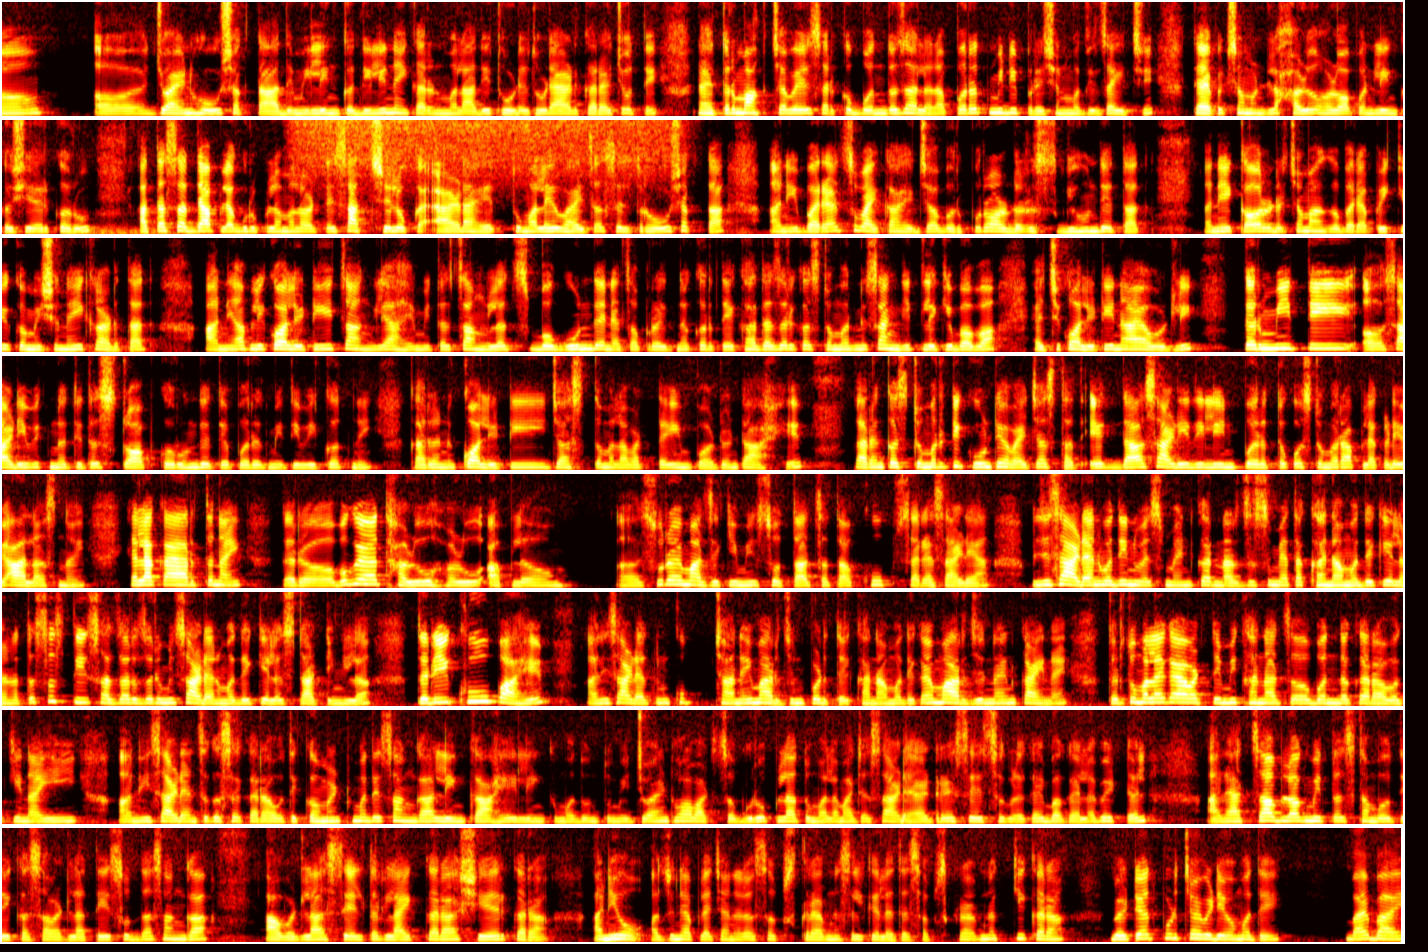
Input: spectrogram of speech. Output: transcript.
जॉईन होऊ शकता. आधी मी लिंक दिली नाही कारण मला आधी थोडे थोडे ॲड करायचे होते. नाहीतर मागच्या वेळेसारखं बंद झालं ना परत मी डिप्रेशनमध्ये जायची. त्यापेक्षा म्हटलं हळूहळू आपण लिंक शेअर करू. आता सध्या आपल्या ग्रुपला मला वाटते सातशे लोक ॲड आहेत. तुम्हाला हे व्हायचं असेल तर होऊ शकता. आणि बऱ्याच बायका आहेत ज्या भरपूर ऑर्डर्स घेऊन देतात. आणि एका ऑर्डरच्या मागं बऱ्यापैकी कमिशनही काढतात. आणि आपली क्वालिटी चांगली आहे. मी तर चांगलंच बघून देण्याचा प्रयत्न करते. एखाद्या जर कस्टमरने सांगितले की बाबा ह्याची क्वालिटी नाही आवडली तर मी ती साडी विकणं तिथं स्टॉप करून देते. परत मी ती विकत नाही. कारण क्वालिटी जास्त मला वाटतं इम्पॉर्टंट आहे. कारण कस्टमर टिकवून ठेवायचे असतात. एकदा साडी दिली आणि परत तो कस्टमर आपल्याकडे आलाच नाही. ह्याला काय अर्थ नाही. तर बघूयात हळूहळू आपलं सुरू आहे माझं की मी स्वतःच आता खूप साऱ्या साड्या म्हणजे साड्यांमध्ये इन्व्हेस्टमेंट करणार. जसं मी आता खणामध्ये केलं ना तसंच तीस हजार जर मी साड्यांमध्ये केलं स्टार्टिंगला तरी खूप आहे. आणि साड्यातून खूप छानही मार्जिन पडते खणामध्ये काय मार्जिन नाही आणि काय नाही. तर तुम्हाला काय वाटते मी खणाचं बंद करावं की नाही? आणि साड्यांचं कसं करावं ते कमेंटमध्ये सांगा. लिंक आहे. लिंकमधून तुम्ही जॉईंट व्हा. व्हॉट्सअप ग्रुपला तुम्हाला माझ्या साड्या ड्रेसेस सगळं काही बघायला भेटेल. आणि आजचा ब्लॉग मी इथंच थांबवते. कसा वाटला ते सुद्धा सांगा. आवडला असेल तर लाईक करा शेअर करा. आणि हो अजूनही आपल्या चॅनलला सबस्क्राईब नसेल केलं तर सबस्क्राईब नक्की करा. भेटूयात पुढच्या व्हिडिओमध्ये बाय बाय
